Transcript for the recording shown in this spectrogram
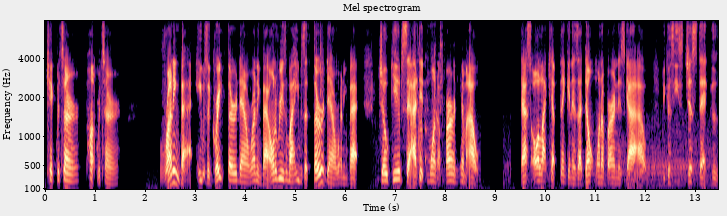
kick return, punt return, running back. He was a great third down running back. Only reason why he was a third down running back, Joe Gibbs said, I didn't want to burn him out. That's all I kept thinking is I don't want to burn this guy out because he's just that good.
